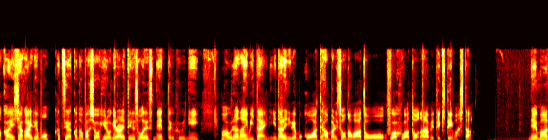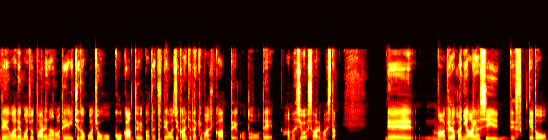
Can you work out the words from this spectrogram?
あ会社外でも活躍の場所を広げられているそうですねというふうに、まあ占いみたいに誰にでもこう当てはまりそうなワードをふわふわと並べてきていました。で、まあ電話でもちょっとあれなので、一度こう情報交換という形でお時間いただけますかっていうことで話をされました。で、まあ明らかに怪しいんですけど、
